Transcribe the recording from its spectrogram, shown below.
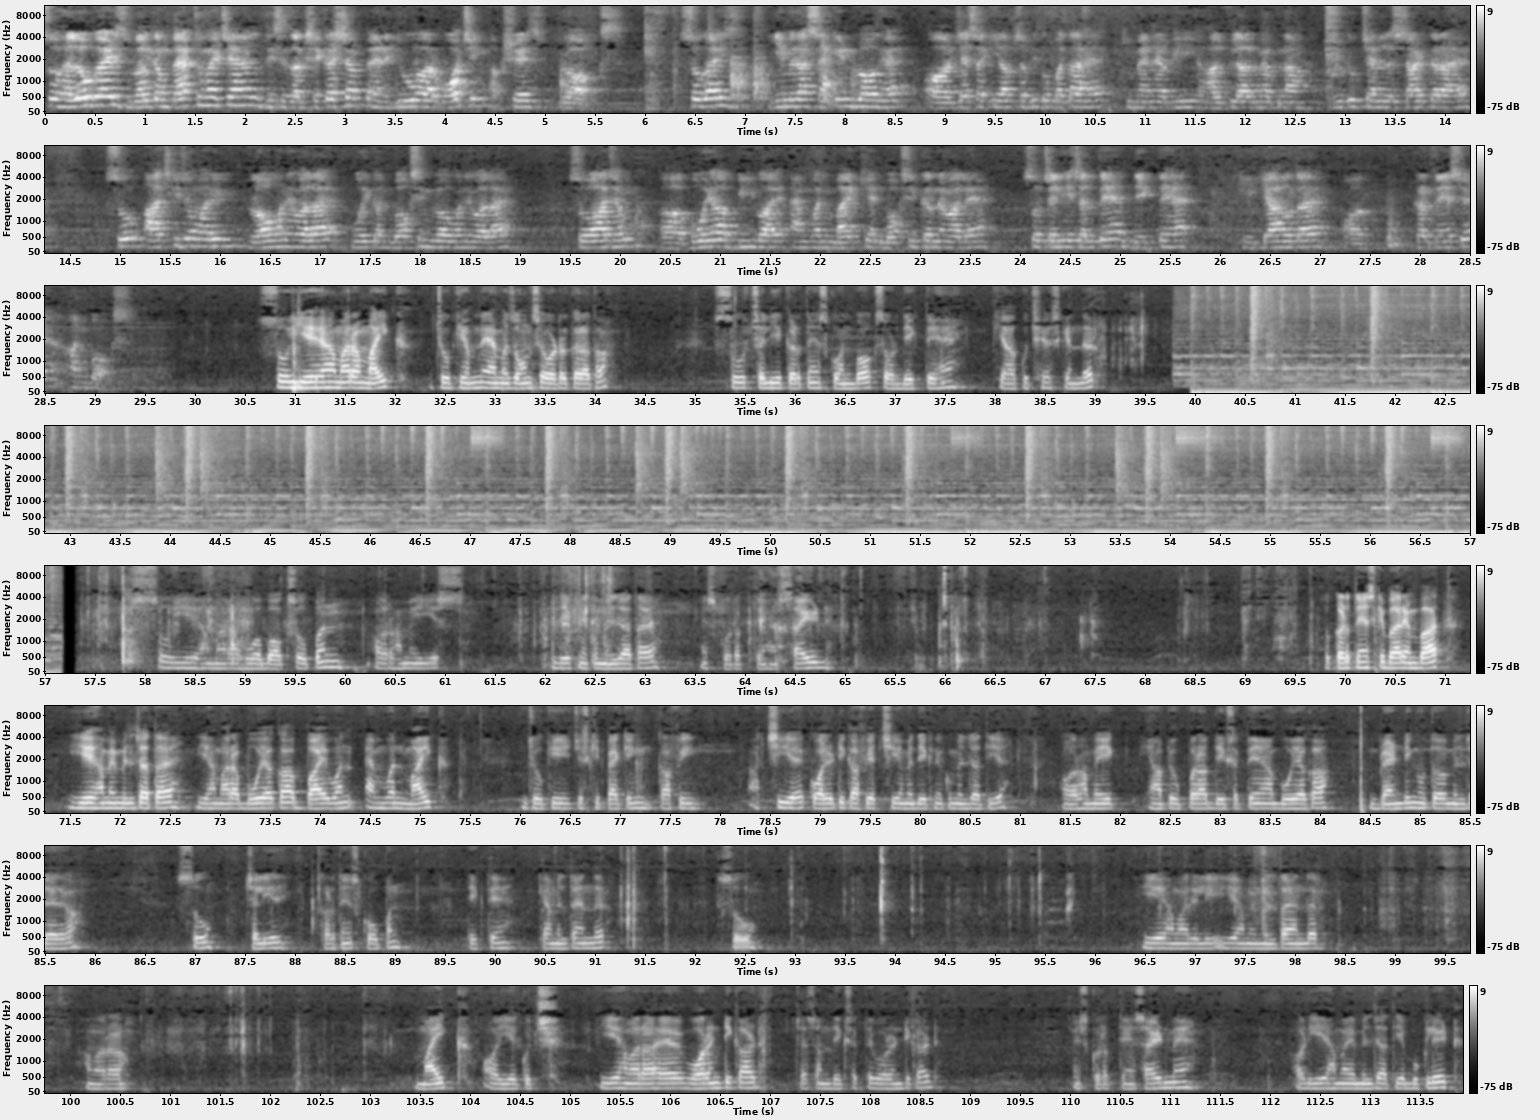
So hello guys, welcome back to my channel. This is Akshay Kashyap and you are watching Akshay's vlogs. So guys, ये मेरा second vlog है और जैसा कि आप सभी को पता है कि मैंने अभी हाल फ़िलहाल में अपना YouTube चैनल स्टार्ट करा है सो so, आज की जो हमारी व्लॉग होने वाला है वो एक अनबॉक्सिंग व्लॉग होने वाला है सो so, आज हम Boya B Y M one mike की अनबॉक्सिंग करने वाले हैं सो so, चलिए चलते हैं देखते हैं कि क्या होता है और करते हैं इसे अनबॉक्स सो ये है हमारा माइक जो कि हमने अमेजोन से ऑर्डर करा था। सो चलिए करते हैं इसको अनबॉक्स और देखते हैं क्या कुछ है इसके अंदर। So, ये हमारा हुआ बॉक्स ओपन और हमें ये देखने को मिल जाता है। इसको रखते हैं साइड तो करते हैं इसके बारे में बात। ये हमें मिल जाता है। ये हमारा बोया का B Y one M one mike जो कि जिसकी पैकिंग काफ़ी अच्छी है क्वालिटी काफ़ी अच्छी हमें देखने को मिल जाती है। और हमें एक यहाँ पे ऊपर आप देख सकते हैं यहाँ बोया का ब्रांडिंग होता हुआ मिल जाएगा। सो चलिए करते हैं इसको ओपन देखते हैं क्या मिलता है अंदर. सो so, ये हमारे लिए ये हमें मिलता है अंदर. हमारा माइक और ये कुछ ये हमारा है वारंटी कार्ड जैसा हम देख सकते हैं वारंटी कार्ड इसको रखते हैं साइड में और ये हमें मिल जाती है बुकलेट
